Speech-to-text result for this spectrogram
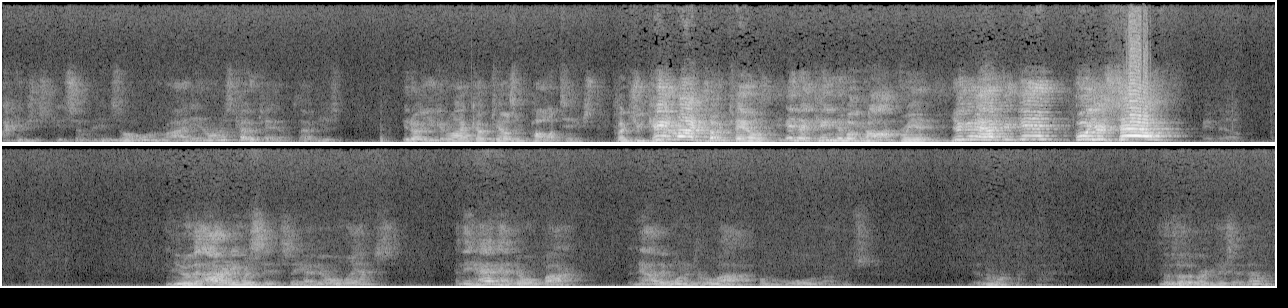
I can just get some of his oil and ride in on his coattails. That would just, you know, you can ride coattails in politics, but you can't ride coattails in the kingdom of God, friend. You're going to have to get it for yourself. And you know, the irony was this they had their own lamps, and they had had their own fire, but now they wanted to rely upon the of others. It doesn't work like that. And those other virgins, they said, no.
